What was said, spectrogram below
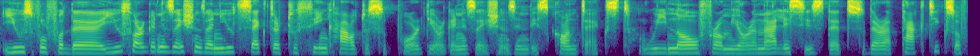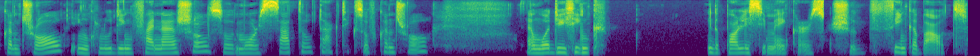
useful for the youth organizations and youth sector to think how to support the organizations in this context. We know from your analysis that there are tactics of control, including financial, so more subtle tactics of control. And what do you think the policymakers should think about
